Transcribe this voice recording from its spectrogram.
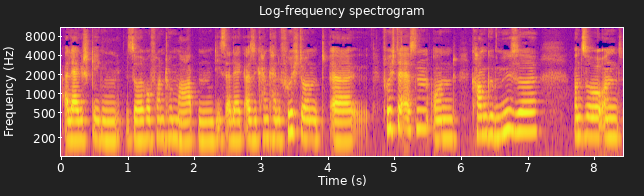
allergisch gegen Säure von Tomaten, die ist allergisch, also sie kann keine Früchte und äh, Früchte essen und kaum Gemüse und so und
